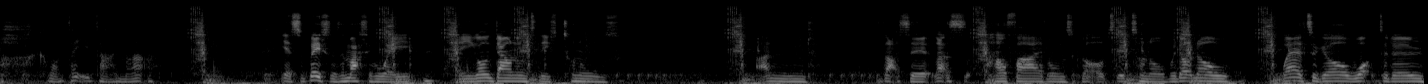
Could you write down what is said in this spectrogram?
Oh, come on, take your time, Matt. Yeah, so basically there's a massive wait, and you're going down into these tunnels, and that's it. That's how far everyone's got up to the tunnel. We don't know where to go, what to do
